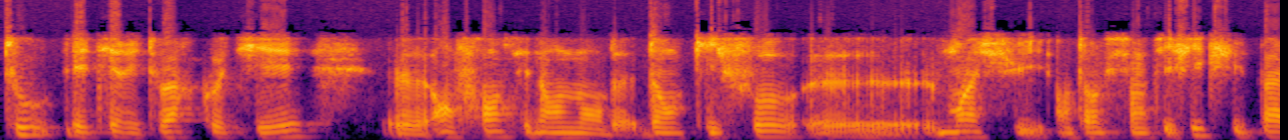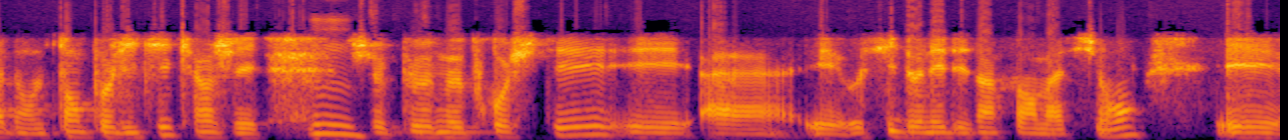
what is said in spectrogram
tous les territoires côtiers en France et dans le monde. Donc il faut, moi je suis en tant que scientifique, je suis pas dans le temps politique. Hein, j'ai, mm. je peux me projeter et, et aussi donner des informations et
